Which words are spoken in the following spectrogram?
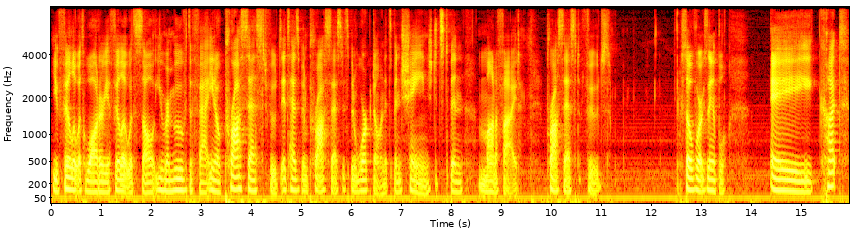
you fill it with water, you fill it with salt, you remove the fat, you know, processed foods. It has been processed, it's been worked on, it's been changed, it's been modified. Processed foods. So, for example, a cut,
